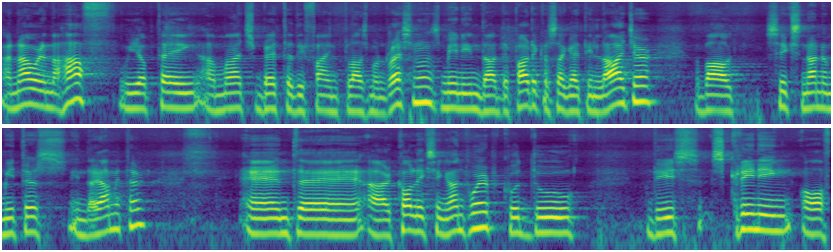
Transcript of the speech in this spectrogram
an hour and a half, we obtain a much better defined plasmon resonance, meaning that the particles are getting larger, about six nanometers in diameter. And uh, our colleagues in Antwerp could do this screening of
